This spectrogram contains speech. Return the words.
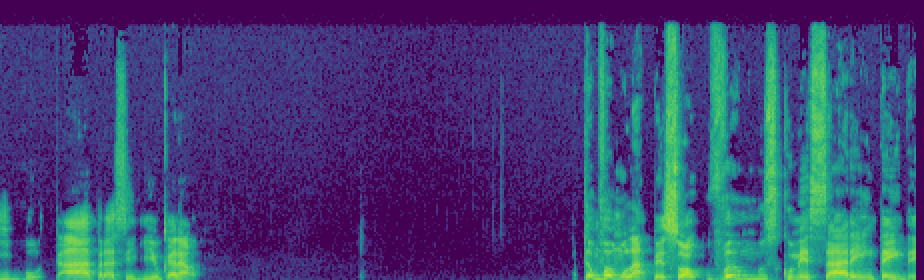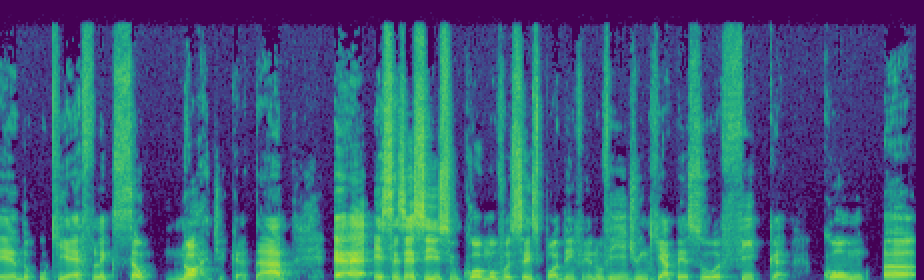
e botar para seguir o canal. Então vamos lá, pessoal. Vamos começar entendendo o que é flexão nórdica, tá? É esse exercício, como vocês podem ver no vídeo, em que a pessoa fica com uh,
